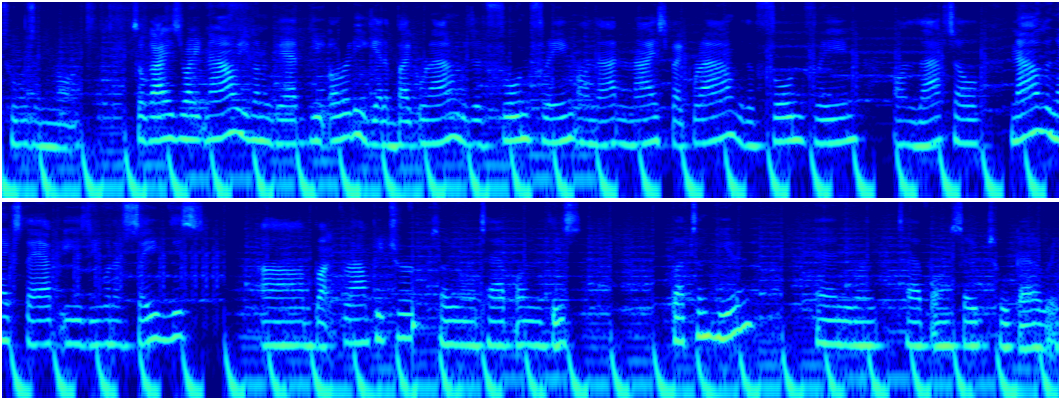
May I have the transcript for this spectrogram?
tools anymore. So guys right now you're gonna get you already get a background with a phone frame on that. Nice background with a phone frame on that. So now the next step is you're gonna save this uh, background picture. So you want to tap on this button here and you want to tap on save to gallery.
